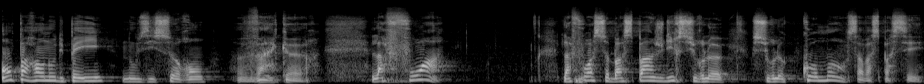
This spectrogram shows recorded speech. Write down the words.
emparons-nous du pays, nous y serons vainqueurs. La foi, la foi se base pas, je dire, sur le, sur le comment ça va se passer,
